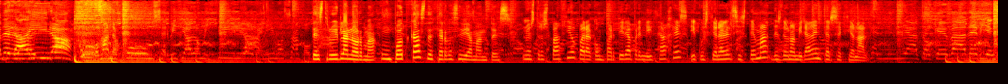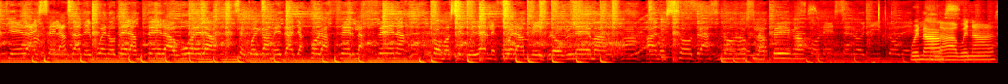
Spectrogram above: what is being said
Hija de la ira. Comando Hum, servicio a domicilio. Venimos a co- Destruir la norma, un podcast de cerdas y diamantes. nuestro espacio para compartir aprendizajes y cuestionar el sistema desde una mirada interseccional. Inmediato que va de bien queda y se las da de bueno delante la abuela. Se cuelga medallas por hacer la cena, como si cuidarle fuera mi problema. A nosotras no nos la pega con ese rollito de Buenas, Hola, buenas,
